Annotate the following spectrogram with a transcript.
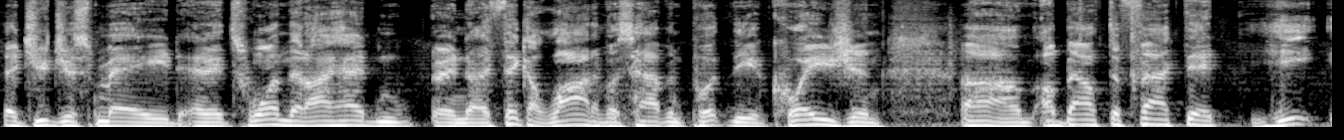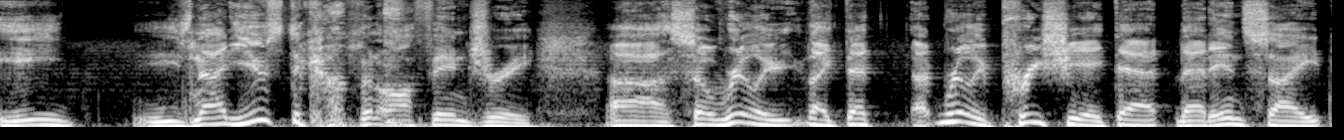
that you just made, and it's one that I hadn't, and I think a lot of us haven't put the equation um, about the fact that he he he's not used to coming off injury. Uh, so really, like that, I really appreciate that that insight.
